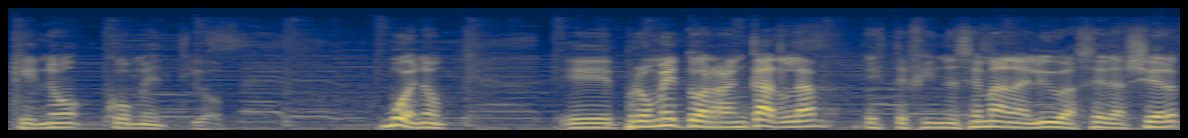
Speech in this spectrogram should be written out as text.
que no cometió. Bueno, eh, prometo arrancarla. Este fin de semana, lo iba a hacer ayer,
